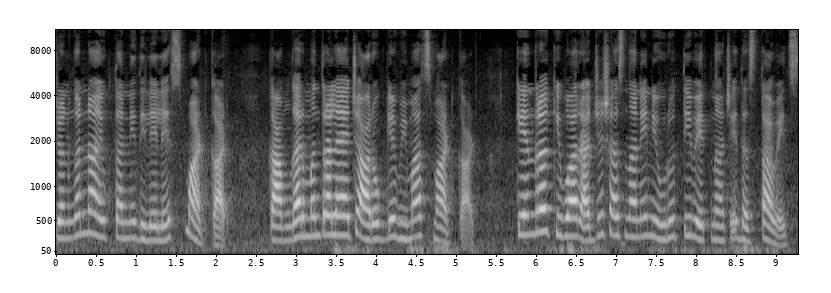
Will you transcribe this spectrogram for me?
जनगणना आयुक्तांनी दिलेले स्मार्ट कार्ड कामगार मंत्रालयाचे आरोग्य विमा स्मार्ट कार्ड केंद्र किंवा राज्य शासनाने निवृत्ती वेतनाचे दस्तावेज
